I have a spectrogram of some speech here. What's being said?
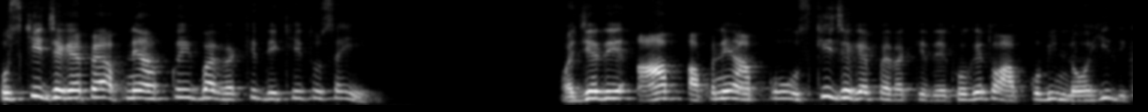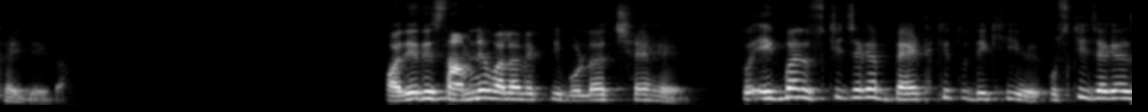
उसकी जगह पे अपने आप को एक बार रख के देखिए तो सही। और यदि आप अपने आप को उसकी जगह पे रख के देखोगे तो आपको भी नौ ही दिखाई देगा। और यदि सामने वाला व्यक्ति बोल रहा छह है तो एक बार उसकी जगह बैठ के तो देखिए। उसकी जगह,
